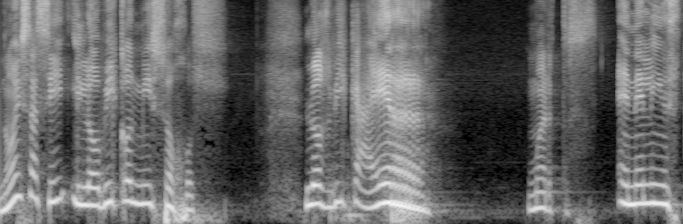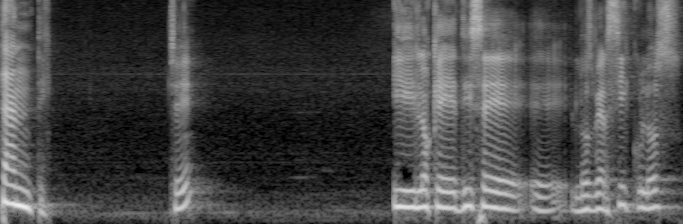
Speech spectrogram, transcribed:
No es así y lo vi con mis ojos. Los vi caer muertos en el instante. ¿Sí? Y lo que dice eh, los versículos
